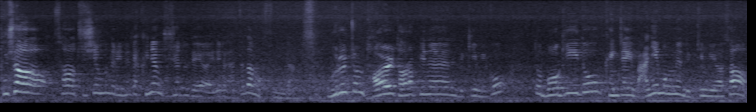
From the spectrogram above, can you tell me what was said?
부셔서 주시는 분들이 있는데 그냥 주셔도 돼요. 애들이 다 뜯어 먹습니다. 물을 좀 덜 더럽히는 느낌이고 또 먹이도 굉장히 많이 먹는 느낌이어서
